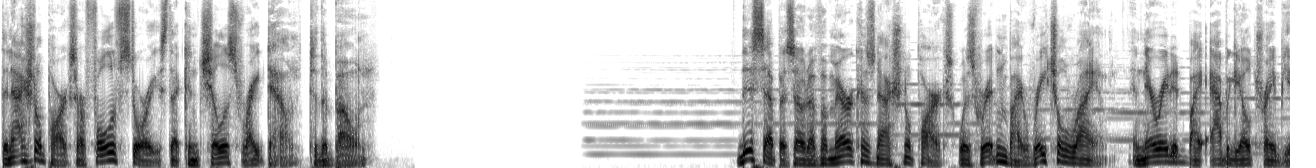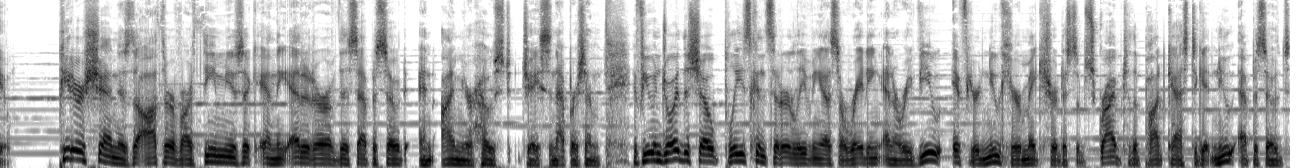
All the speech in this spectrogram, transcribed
the national parks are full of stories that can chill us right down to the bone. This episode of America's National Parks was written by Rachel Ryan and narrated by Abigail Trabue. Peter Shen is the author of our theme music and the editor of this episode, and I'm your host, Jason Epperson. If you enjoyed the show, please consider leaving us a rating and a review. If you're new here, make sure to subscribe to the podcast to get new episodes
